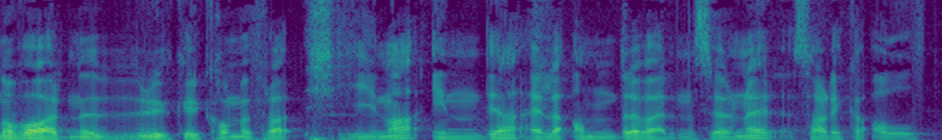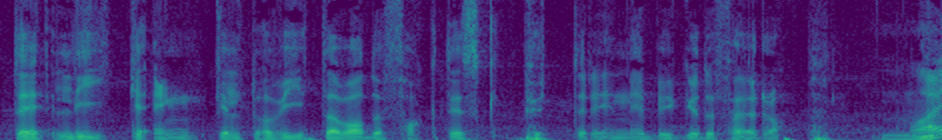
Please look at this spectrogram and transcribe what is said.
når varene du bruker kommer fra Kina, India eller andre verdenshjørner, så er det ikke alltid like enkelt å vite hva du faktisk putter inn i bygget du fører opp. Nei,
